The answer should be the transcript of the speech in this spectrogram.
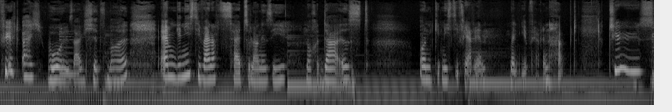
fühlt euch wohl, sage ich jetzt mal. Ähm, genießt die Weihnachtszeit, solange sie noch da ist. Und genießt die Ferien, wenn ihr Ferien habt. Tschüss.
